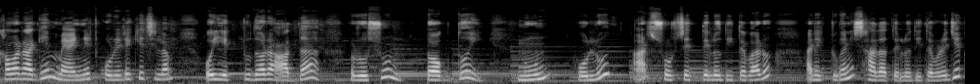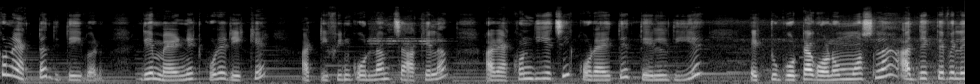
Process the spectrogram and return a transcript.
খাওয়ার আগে ম্যারিনেট করে রেখেছিলাম। ওই একটু ধর আদা, রসুন, টক দই, নুন, হলুদ আর সর্ষের তেলও দিতে পারো আর একটুখানি সাদা তেলও দিতে পারো যে কোনো একটা দিতেই পারো। দিয়ে ম্যারিনেট করে রেখে আর টিফিন করলাম, চা খেলাম আর এখন দিয়েছি কড়াইতে তেল দিয়ে একটু গোটা গরম মশলা আর দেখতে পেলে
